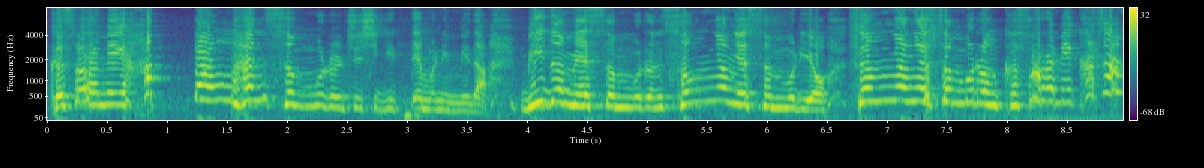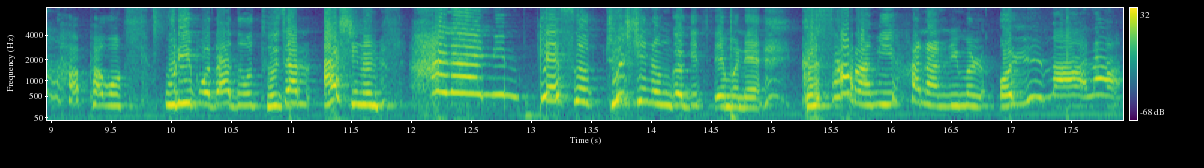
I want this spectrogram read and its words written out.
그 사람에게 합당한 선물을 주시기 때문입니다. 믿음의 선물은 성령의 선물이요. 성령의 선물은 그 사람이 가장 합하고 우리보다도 더 잘 아시는 하나님께서 주시는 거기 때문에 그 사람이 하나님을 얼마나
